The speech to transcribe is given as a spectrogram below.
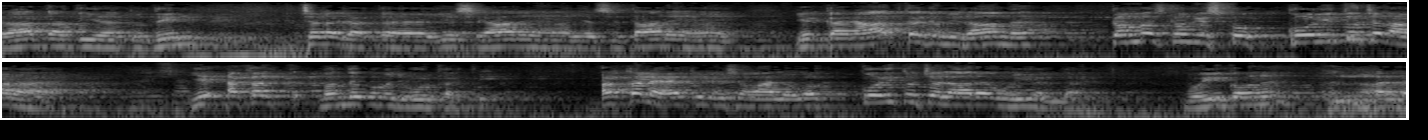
رات آتی ہے تو دن چلا جاتا ہے۔ یہ سیارے ہیں، یہ ستارے ہیں۔ یہ کائنات کا جو نظام ہے، کم از کم اس کو کوئی تو چلا رہا ہے۔ یہ عقل بندے کو مجبور کرتی ہے۔ عقل ہے تو یہ سوال ہوگا، کوئی تو چلا رہا ہے، وہی اللہ ہے۔ وہی کون ہے؟ اللہ۔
